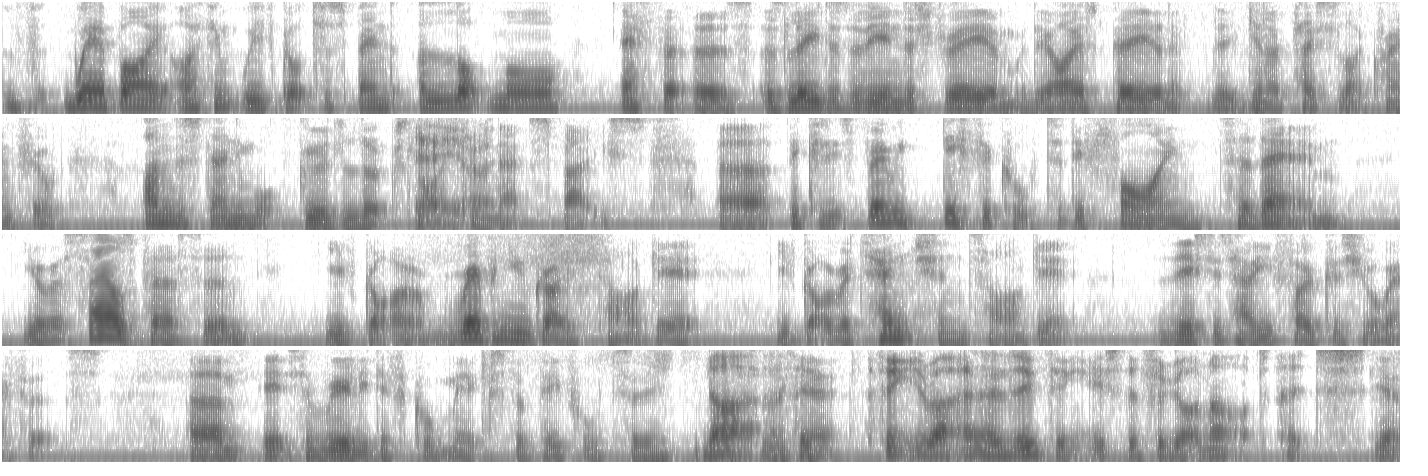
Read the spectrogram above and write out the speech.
th- whereby I think we've got to spend a lot more effort as, as leaders of the industry and with the ISP and uh, you know places like Cranfield, understanding what good looks Yeah, like in right. that space, uh, because it's very difficult to define to them. You're a salesperson, you've got a revenue growth target, you've got a retention target. This is how you focus your efforts. Um, it's a really difficult mix for people to, No, to I think, get. I think you're right, and I do think it's the forgotten art. It's Yeah.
